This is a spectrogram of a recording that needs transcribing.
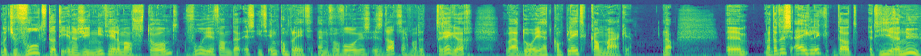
dat je voelt dat die energie niet helemaal stroomt, voel je van er is iets incompleet. En vervolgens is dat zeg maar de trigger waardoor je het compleet kan maken. Nou, um, maar dat is eigenlijk dat het hier en nu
